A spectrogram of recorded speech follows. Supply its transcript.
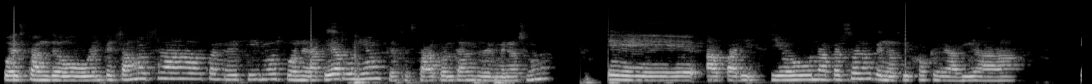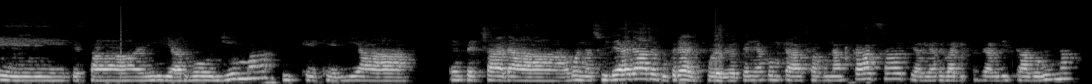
Pues cuando empezamos a, cuando decidimos, bueno, en aquella reunión que os estaba contando del menos uno, eh, apareció una persona que nos dijo que había eh, que estaba en Villarbo, Yuma, y que quería empezar a, bueno, su idea era recuperar el pueblo, tenía compradas algunas casas y había rehabilitado una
